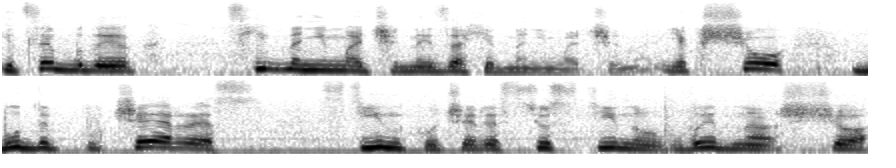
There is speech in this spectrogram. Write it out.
і це буде як східна Німеччина і Західна Німеччина. Якщо буде через стінку, через цю стіну видно, що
